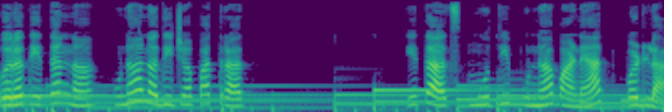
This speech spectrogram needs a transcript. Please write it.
परत येताना पुन्हा नदीच्या पात्रात येताच मोती पुन्हा पाण्यात पडला.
